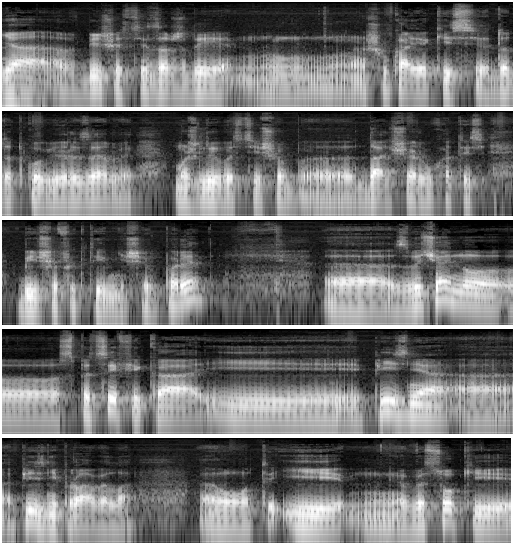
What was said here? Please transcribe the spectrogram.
Я в більшості завжди шукаю якісь додаткові резерви, можливості, щоб далі рухатись більш ефективніше вперед. Е, Звичайно, е, специфіка і пізня, е, пізні правила, от, і високі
